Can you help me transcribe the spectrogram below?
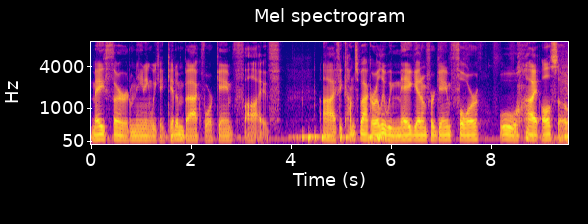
May 3rd, meaning we could get him back for Game 5. Uh, if he comes back early, we may get him for Game 4. Ooh, I also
